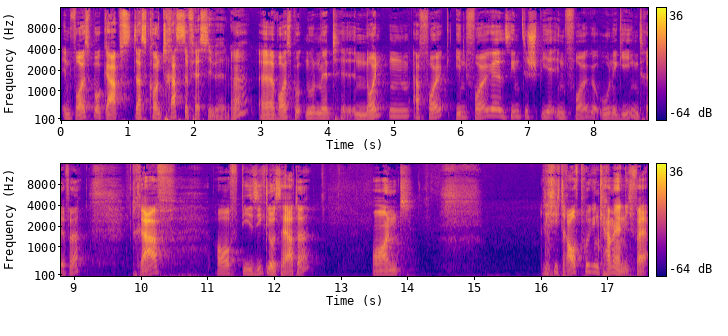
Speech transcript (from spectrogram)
In Wolfsburg gab es das Kontraste-Festival. Ne? Äh, Wolfsburg nun mit neuntem Erfolg in Folge, siebtes Spiel in Folge ohne Gegentreffer. Traf auf die sieglos Hertha. Und richtig draufprügeln kann man ja nicht, weil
